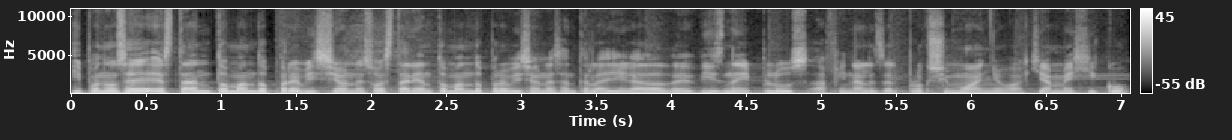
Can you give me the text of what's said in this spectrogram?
y pues no sé, están tomando previsiones o estarían tomando previsiones ante la llegada de Disney Plus a finales del próximo año aquí a México,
